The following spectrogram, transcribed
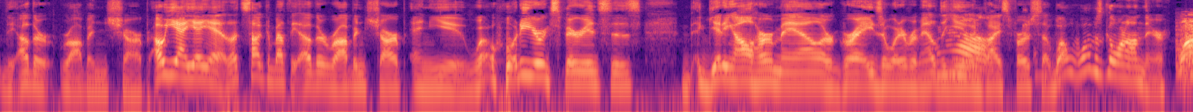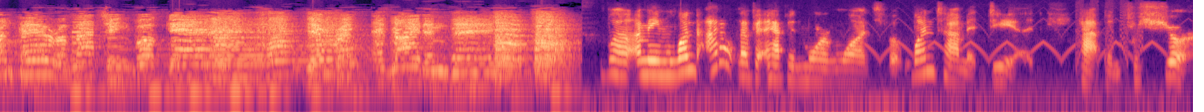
the other Robin Sharp. Oh yeah, yeah, yeah. Let's talk about the other Robin Sharp and you. What What are your experiences getting all her mail or grades or whatever mailed to you, and vice versa? What What was going on there? One pair of matching bookends, different as night and day. Well, I mean, one. I don't know if it happened more than once, but one time it did happen for sure.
